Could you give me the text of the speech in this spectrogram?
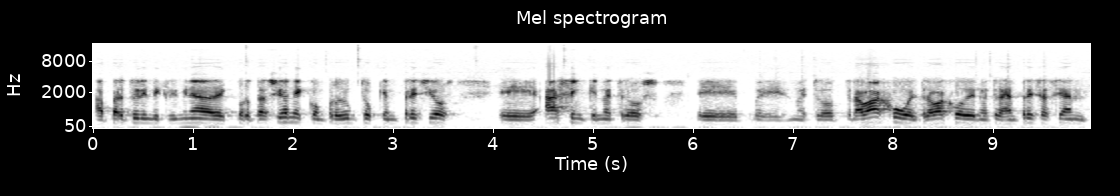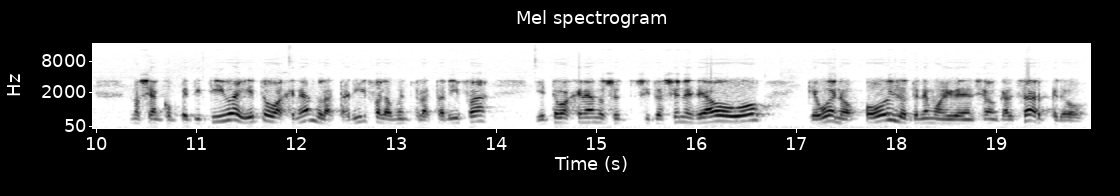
apertura indiscriminada de exportaciones con productos que en precios eh, hacen que nuestros, eh, nuestro trabajo o el trabajo de nuestras empresas sean, no sean competitivas y esto va generando las tarifas, el aumento de las tarifas y esto va generando situaciones de ahogo que bueno, hoy lo tenemos evidenciado en Calzar, pero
